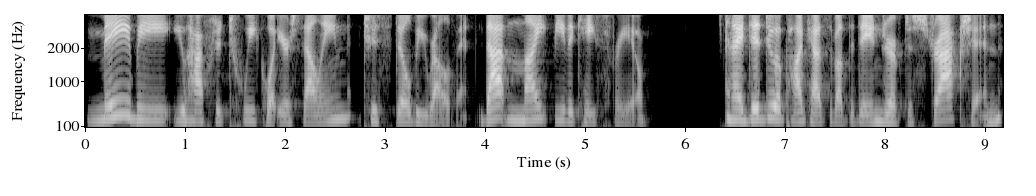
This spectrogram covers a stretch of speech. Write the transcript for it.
maybe you have to tweak what you're selling to still be relevant. That might be the case for you. And I did do a podcast about the danger of distraction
